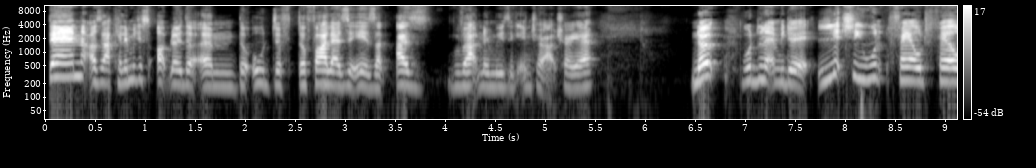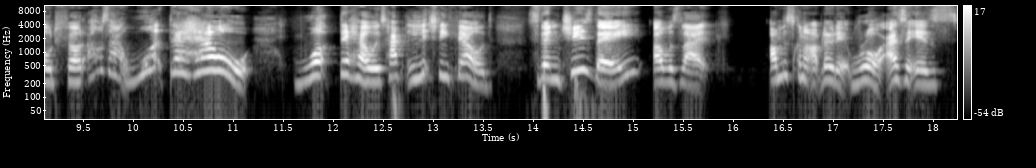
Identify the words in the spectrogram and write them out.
Then I was like, okay, let me just upload the um the audio the file as it is, like as without no music intro outro. Yeah. Nope, wouldn't let me do it. Literally wouldn't failed, failed, failed. I was like, what the hell? What the hell is happening? Literally failed. So then Tuesday, I was like, I'm just gonna upload it raw as it is.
